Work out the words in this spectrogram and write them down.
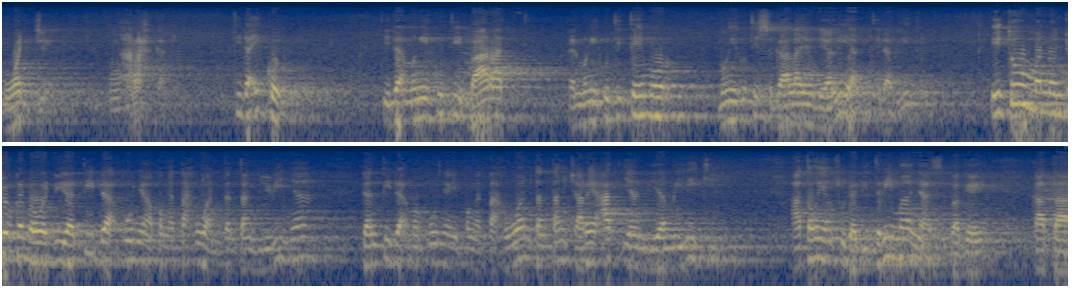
muwajjih, mengarahkan. Tidak ikut, tidak mengikuti barat dan mengikuti timur, mengikuti segala yang dia lihat, tidak begitu. Itu menunjukkan bahwa dia tidak punya pengetahuan tentang dirinya dan tidak mempunyai pengetahuan tentang syariat yang dia miliki atau yang sudah diterimanya sebagai kata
